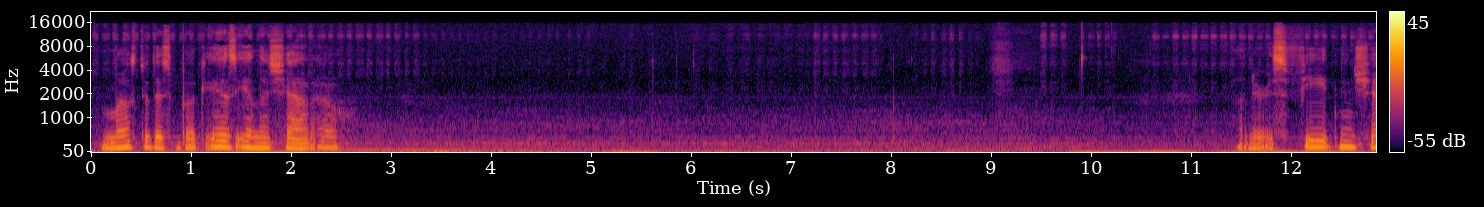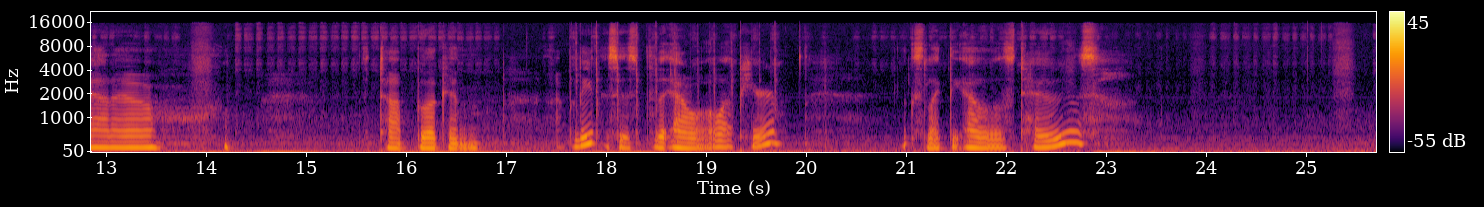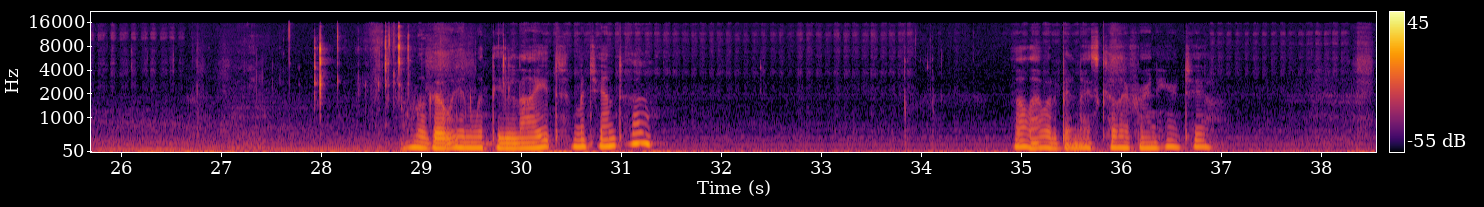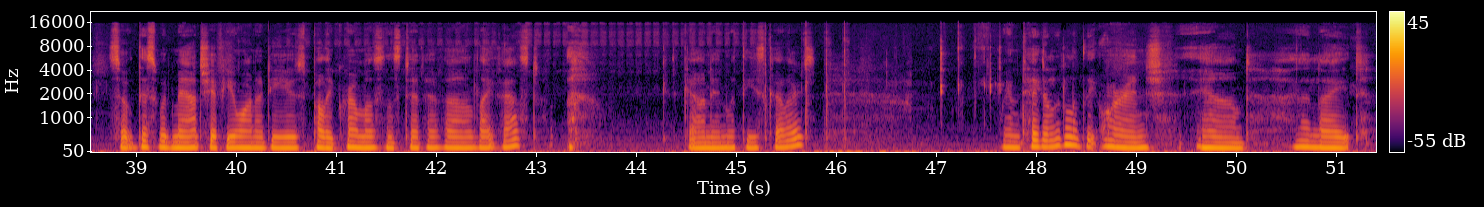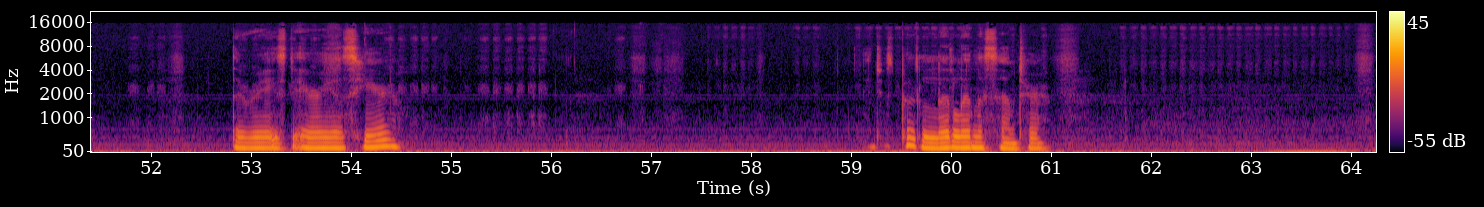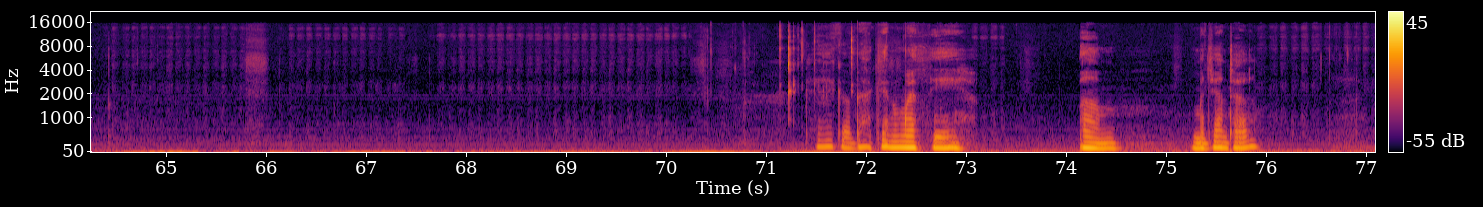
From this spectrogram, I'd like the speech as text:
most of this book is in the shadow. Under his feet in shadow. top book and I believe this is the owl up here. Looks like the owl's toes. We'll go in with the light magenta. Well, that would have been a nice color for in here too. So this would match if you wanted to use polychromos instead of uh, Lightfast. Gone in with these colors. We're going to take a little of the orange and highlight the raised areas here. Just put a little in the center. Okay, go back in with the um, magenta.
